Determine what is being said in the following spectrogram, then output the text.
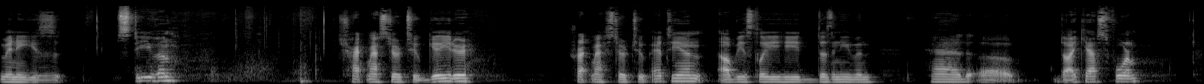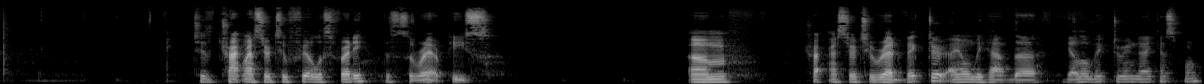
Mini's Stephen. Trackmaster 2 Gator. Trackmaster to Etienne. Obviously, he doesn't even had a diecast form. To Trackmaster to Fearless Freddie. This is a rare piece. Um, Trackmaster to Red Victor. I only have the yellow Victor in diecast form.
